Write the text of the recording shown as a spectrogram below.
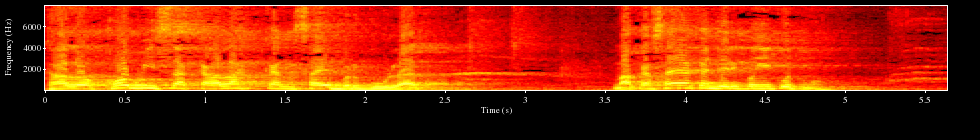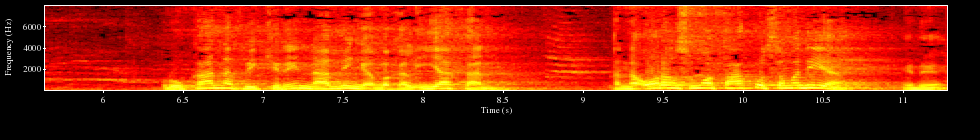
Kalau kau bisa kalahkan saya bergulat, maka saya akan jadi pengikutmu. Rukana pikirin Nabi nggak bakal iyakan. Karena orang semua takut sama dia. Gitu ya.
